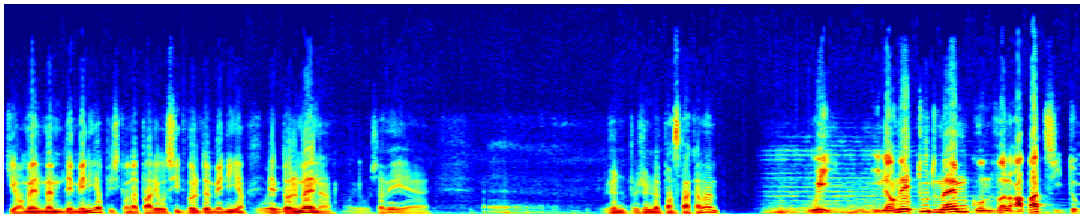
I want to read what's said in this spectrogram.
qui emmènent même des menhirs, puisqu'on a parlé aussi de vol de menhirs Oui. et de dolmens. Oui, vous savez, euh, euh, je, ne, je ne le pense pas quand même. Oui, il en est tout de même qu'on ne volera pas de sitôt.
